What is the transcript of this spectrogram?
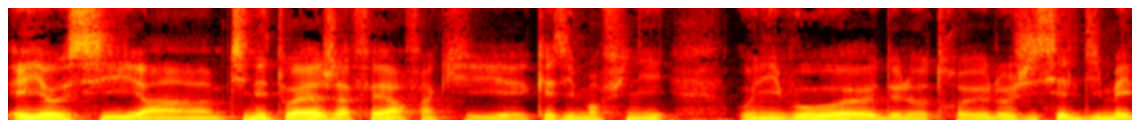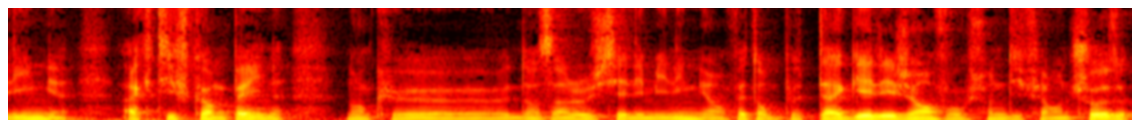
Et il y a aussi un petit nettoyage à faire, enfin qui est quasiment fini au niveau euh, de notre logiciel d'emailing Active Campaign. Donc euh, dans un logiciel d'emailing, en fait, on peut taguer les gens en fonction de différentes choses,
